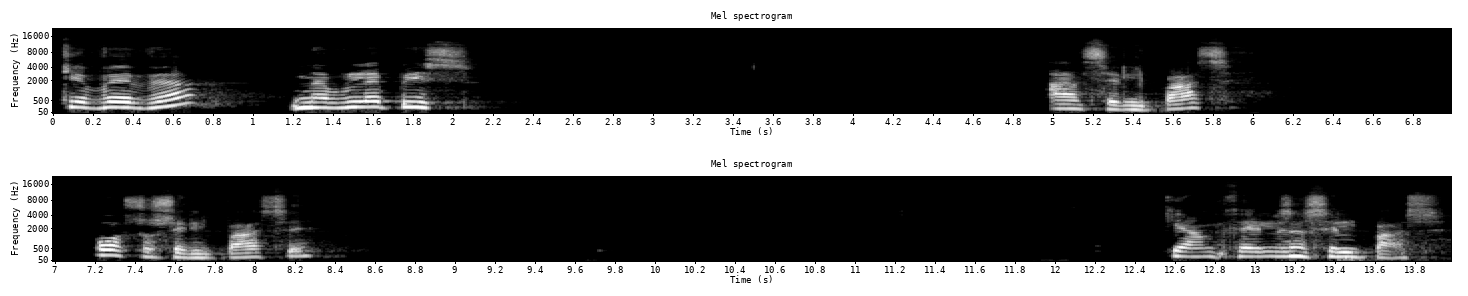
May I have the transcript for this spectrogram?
Και βέβαια να βλέπεις αν σε λυπάσαι, πόσο σε λυπάσαι και αν θέλεις να σε λυπάσαι.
